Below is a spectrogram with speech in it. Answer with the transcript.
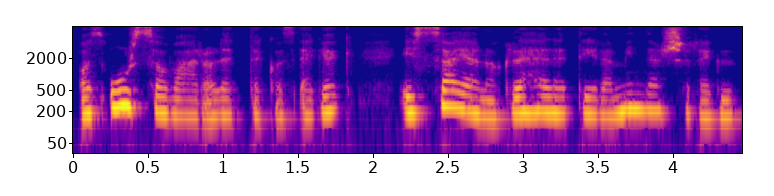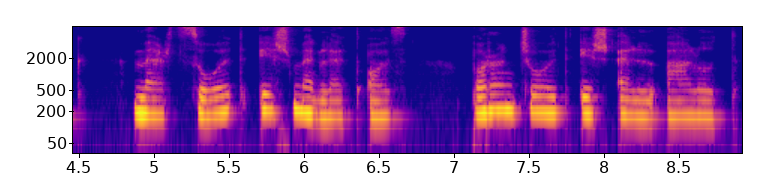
Az Úr szavára lettek az egek, és szájának leheletére minden seregük, mert szólt, és meglett az, parancsolt, és előállott.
